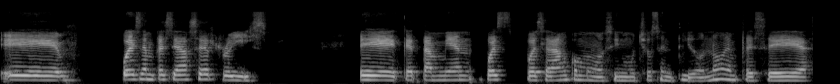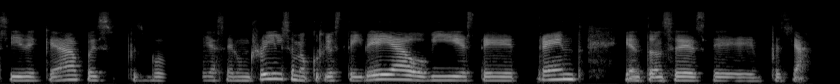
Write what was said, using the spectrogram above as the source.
eh, pues empecé a hacer reels. Eh, que también pues, pues eran como sin mucho sentido, ¿no? Empecé así de que, ah, pues, pues voy a hacer un reel, se me ocurrió esta idea o vi este trend y entonces eh, pues ya,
